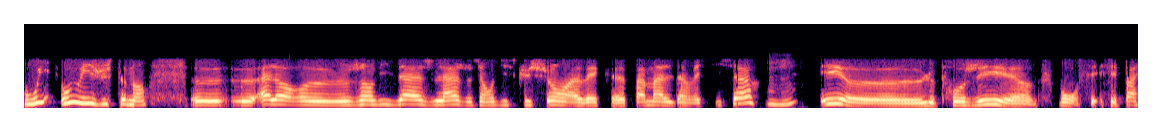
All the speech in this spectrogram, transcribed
Oui, oui, justement. Euh, euh, alors, euh, j'envisage, là, je suis en discussion avec euh, pas mal d'investisseurs Mhm. Et euh, le projet, euh, bon, c'est pas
